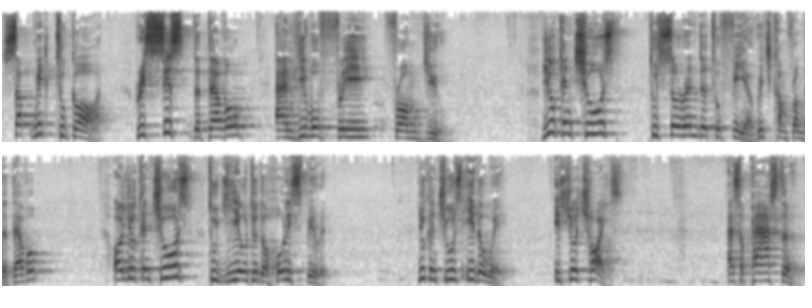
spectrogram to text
submit to God, resist the devil, and he will flee from you. You can choose to surrender to fear, which come from the devil, or you can choose to yield to the Holy Spirit. You can choose either way. It's your choice. As a pastor,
